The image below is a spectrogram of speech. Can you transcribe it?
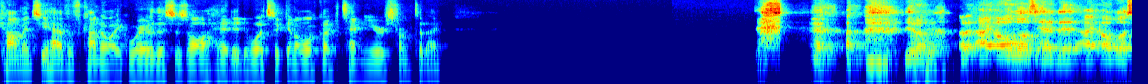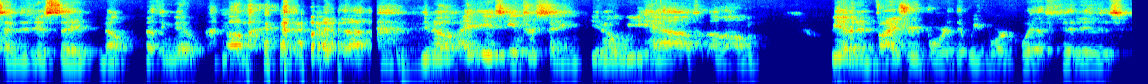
comments you have of kind of like where this is all headed? What's it going to look like ten years from today? you know, I, almost had to. I almost had to just say no, nothing new. Um, but uh, you know, I, it's interesting. You know, we have um, we have an advisory board that we work with that is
